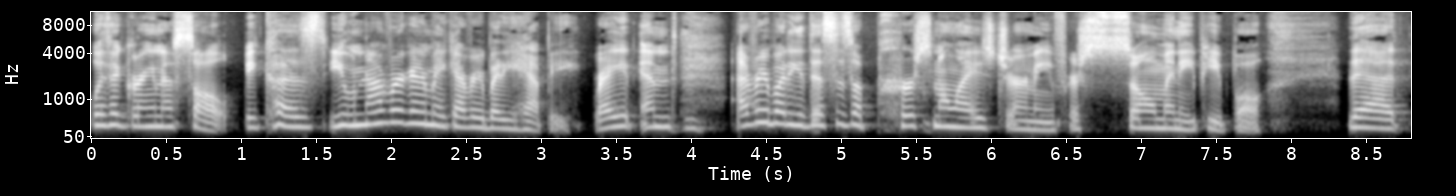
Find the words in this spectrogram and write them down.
with a grain of salt because you're never going to make everybody happy, right? And mm. everybody, this is a personalized journey for so many people that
